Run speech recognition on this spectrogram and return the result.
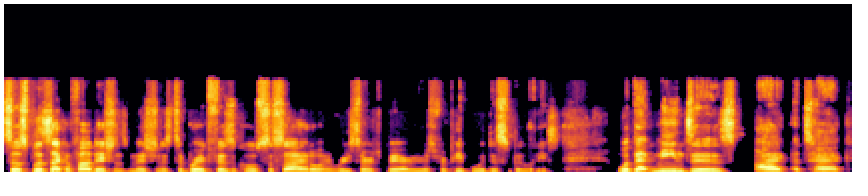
So, Split Second Foundation's mission is to break physical, societal, and research barriers for people with disabilities. What that means is I attack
